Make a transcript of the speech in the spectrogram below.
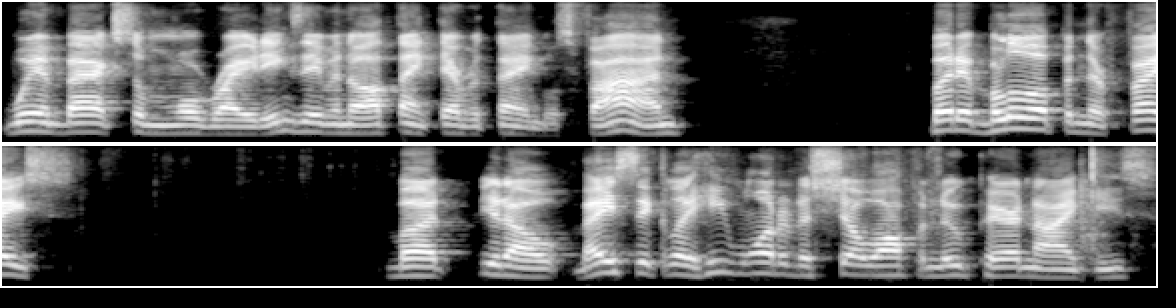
win back some more ratings, even though I think everything was fine but it blew up in their face. But, you know, basically he wanted to show off a new pair of Nikes.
